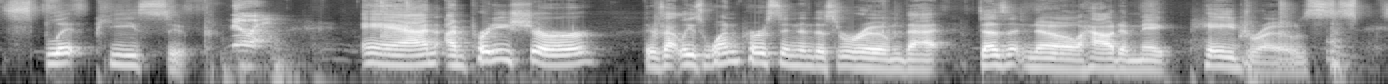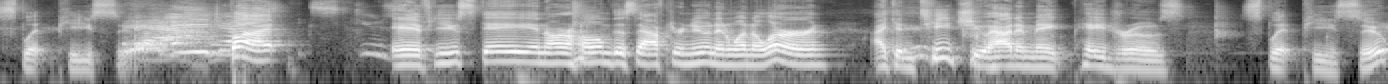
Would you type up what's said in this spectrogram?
split pea soup. Do it. And I'm pretty sure there's at least one person in this room that doesn't know how to make Pedro's s- split pea soup. But if you stay in our home this afternoon and want to learn, I can teach you how to make Pedro's split pea soup.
